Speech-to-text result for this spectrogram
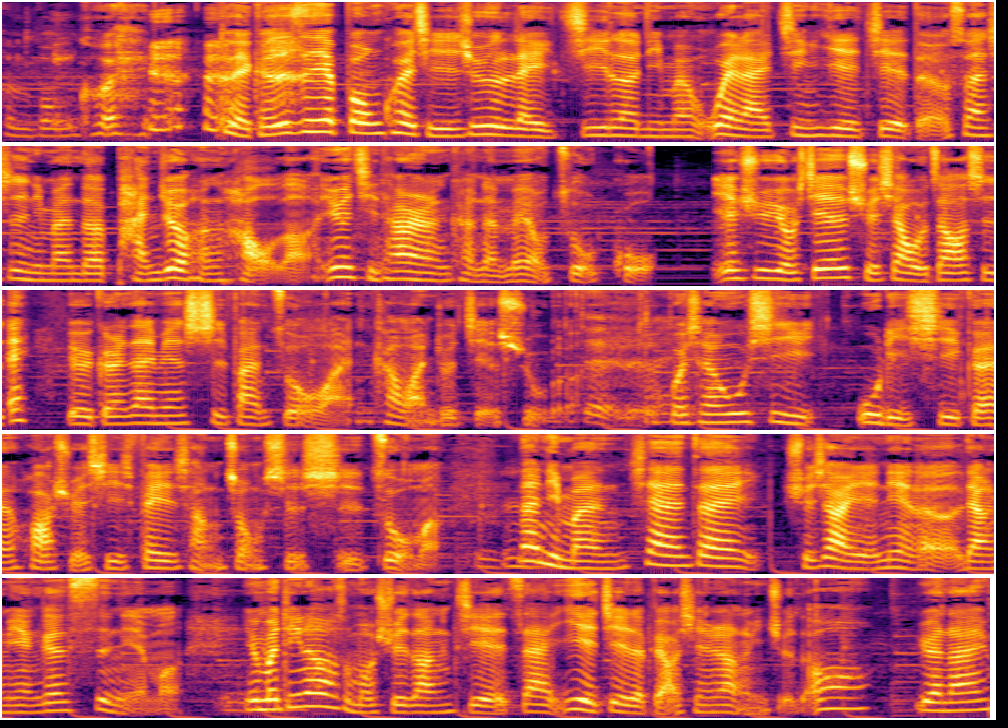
很崩溃。对，可是这些崩溃其实就是累积了你们未来进业界的，算是你们的盘就很好了，因为其他人可能没有做过。也许有些学校我知道是，哎，有一个人在那边示范做完，看完就结束了。对对。微生物系、物理系跟化学系非常重视实作嘛。那你们现在在学校也念了两年跟四年嘛？有没有听到什么学长姐在业界的表现，让你觉得哦，原来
